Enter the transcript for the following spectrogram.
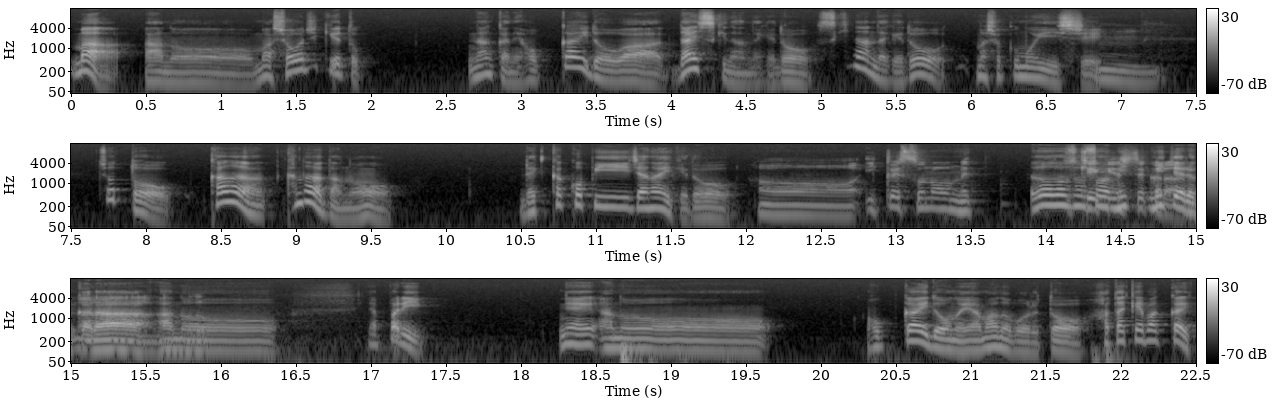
まああのまあ正直言うとなんかね北海道は大好きなんだけど好きなんだけど、まあ、食もいいし、うん。ちょっとカナダカナダの劣化コピーじゃないけどあー一回そのめそうそうそう見てるからあのーやっぱりねあのー北海道の山登ると畑ばっかり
